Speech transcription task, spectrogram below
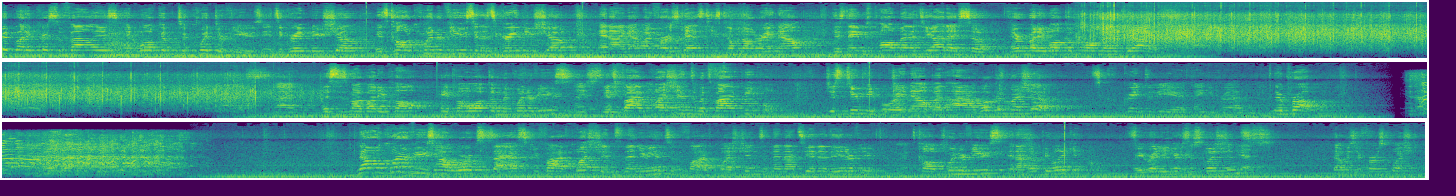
everybody, Chris Fafalios, and welcome to Quinterviews. It's a great new show. It's called Quinterviews, and it's a great new show. And I got my first guest. He's coming on right now. His name is Paul Menotiades. So everybody, welcome Paul Menotiades. Hi. This is my buddy Paul. Hey Paul, welcome to Quinterviews. Nice to It's five you. questions with five people. Just two people right now, but uh, welcome to my show. It's great to be here. Thank you for having me. No problem. now on Quinterviews, how it works is I ask you five questions, then you answer the five questions, and then that's the end of the interview. It's called Quinterviews, and I hope you like it. Are you ready to hear some questions? Yes. That was your first question.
